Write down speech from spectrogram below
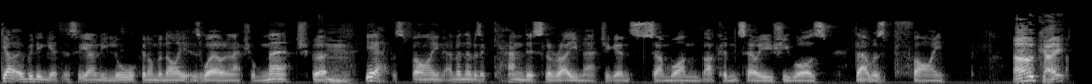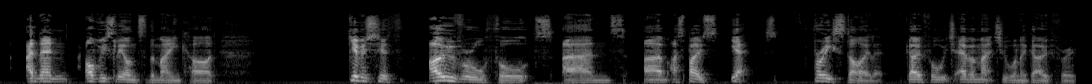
gutted we didn't get to see Oney Lorcan on the night as well in an actual match, but mm. yeah, it was fine. And then there was a Candice LeRae match against someone I couldn't tell you she was. That was fine. Okay, and then obviously onto the main card. Give us your th- overall thoughts, and um, I suppose yeah, freestyle it. Go for whichever match you want to go through.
